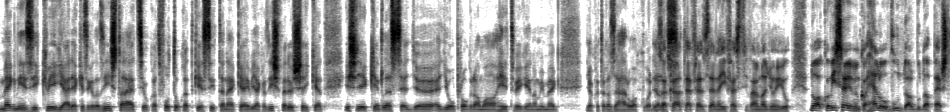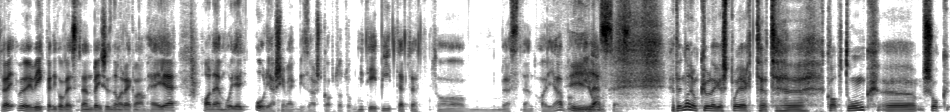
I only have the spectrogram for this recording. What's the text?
megnézik, végigjárják ezeket az installációkat, fotókat készítenek, elvják az ismerőseiket, és egyébként lesz egy, egy jó program a hétvégén, ami meg gyakorlatilag a záró akkordja Ez lesz. a KTF zenei fesztivál nagyon jó. No, akkor visszajövünk a Hello Wooddal Budapestre, mégpedig a West Endbe, és ez nem a reklám helye, hanem hogy egy óriási megbízást kaptatok. Mit építetett a West End aljában? Így Mi van. lesz ez? Hát egy nagyon különleges projektet kaptunk, sok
